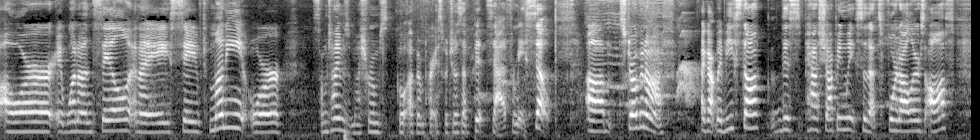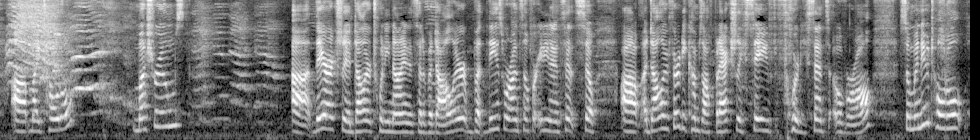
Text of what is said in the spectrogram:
or it went on sale and I saved money or sometimes mushrooms go up in price, which was a bit sad for me. So um, stroganoff. I got my beef stock this past shopping week, so that's $4 off. Uh, my total. Mushrooms. Uh, they're actually $1.29 instead of a dollar, but these were on sale for 89 cents. So uh, $1.30 comes off, but I actually saved 40 cents overall. So my new total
